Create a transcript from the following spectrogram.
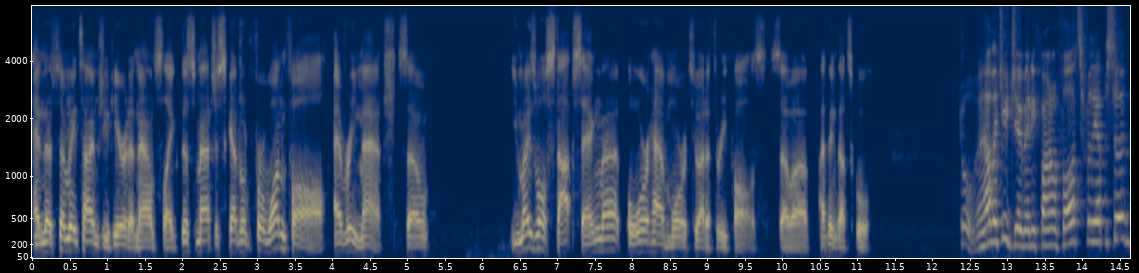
And there's so many times you hear it announced like this match is scheduled for one fall every match. So you might as well stop saying that or have more two out of three falls. So uh, I think that's cool. cool. And how about you, Jim? Any final thoughts for the episode?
